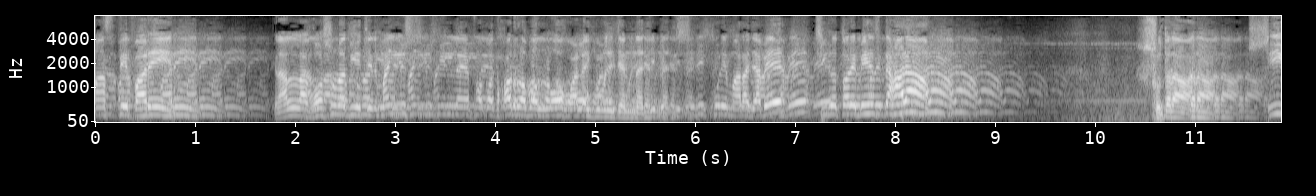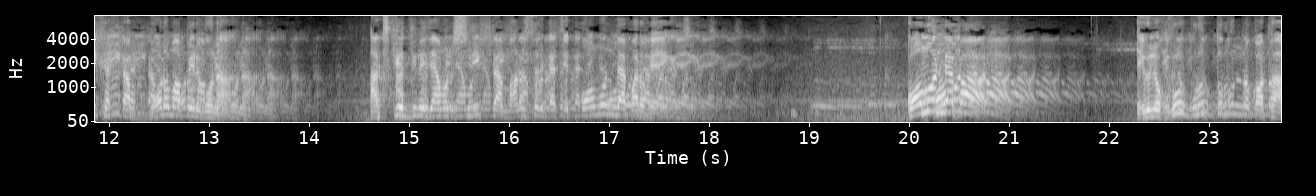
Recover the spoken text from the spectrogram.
বাঁচতে পারেন আল্লাহ ঘোষণা দিয়েছেন শিরিক করে মারা যাবে, চিরতরে বেহেশতে হারাম। সুতরাং শিরিক একটা বড় মাপের গুনাহ আজকের দিনে যেমন শিরিকটা মানুষের কাছে কমন ব্যাপার হয়ে গেছে। কমন ব্যাপার। এগুলো খুব গুরুত্বপূর্ণ কথা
